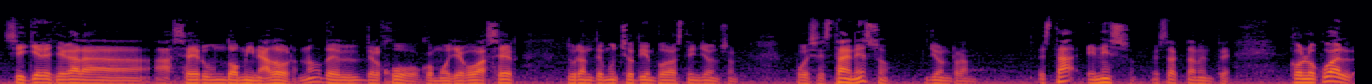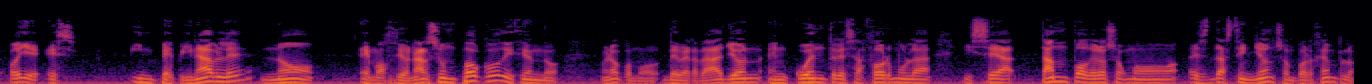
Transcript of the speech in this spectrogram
si quieres llegar a, a ser un dominador, ¿no? Del, del juego, como llegó a ser durante mucho tiempo Dustin Johnson. Pues está en eso, John Ram. Está en eso, exactamente. Con lo cual, oye, es impepinable no emocionarse un poco diciendo, bueno, como de verdad John encuentre esa fórmula y sea tan poderoso como es Dustin Johnson, por ejemplo,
